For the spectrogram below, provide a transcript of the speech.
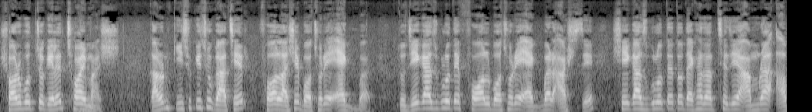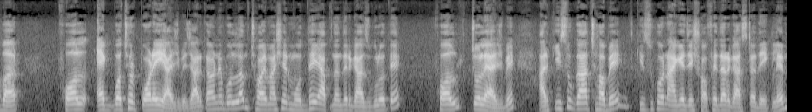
সর্বোচ্চ গেলে ছয় মাস। কারণ কিছু কিছু গাছের ফল আসে বছরে একবার। তো যে গাছগুলোতে ফল বছরে একবার আসছে সেই গাছগুলোতে তো দেখা যাচ্ছে যে আমরা আবার ফল এক বছর পরেই আসবে। যার কারণে বললাম ছয় মাসের মধ্যেই আপনাদের গাছগুলোতে ফল চলে আসবে। আর কিছু গাছ হবে, কিছুক্ষণ আগে যে সফেদার গাছটা দেখলেন,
